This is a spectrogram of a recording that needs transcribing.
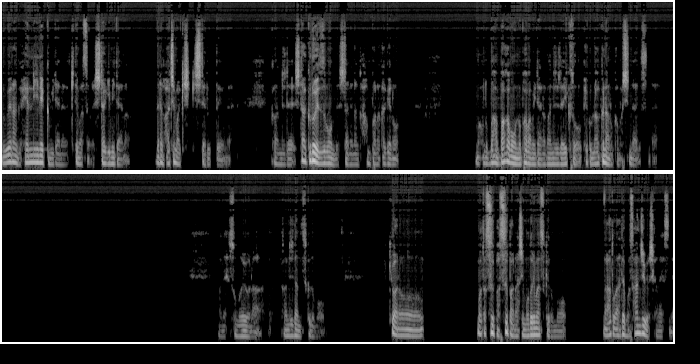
上なんかヘンリーネックみたいなのが着てますよね。下着みたいな。で、なんか鉢巻きしてるっていうね、感じで、下黒いズボンでしたね。なんか半端な丈の。まあ、ほんとバカボンのパパみたいな感じで行くと結構楽なのかもしれないですね。まあね、そのような感じなんですけども。今日はあのー、またスーパー、スーパーの話戻りますけども、あとはでも30秒しかないですね。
